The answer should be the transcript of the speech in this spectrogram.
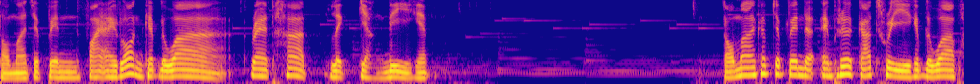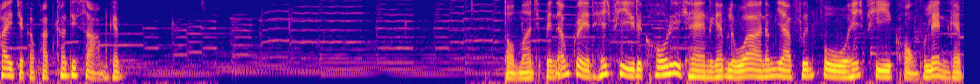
ต่อมาจะเป็น Fire Iron ครับหรือว่าแร่ธาตุเหล็กอย่างดีครับต่อมาครับจะเป็น The Emperor Card 3ครับหรือว่าไพ่จักรพรรดิขั้นที่ 3 ครับ ต่อมาจะเป็นอัปเกรด HP Recovery Can ครับหรือว่าน้ำยาฟื้นฟู HP ของผู้เล่นครับ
